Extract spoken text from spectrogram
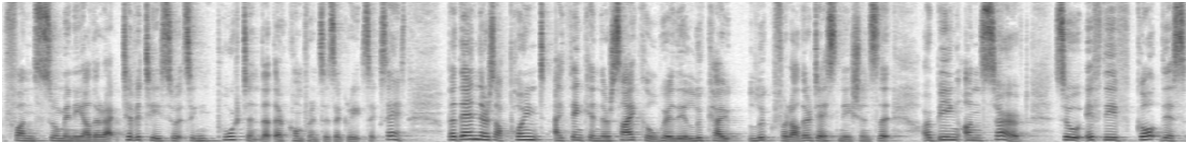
funds so many other activities so it's important that their conference is a great success but then there's a point, I think, in their cycle where they look out, look for other destinations that are being unserved. So if they've got this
